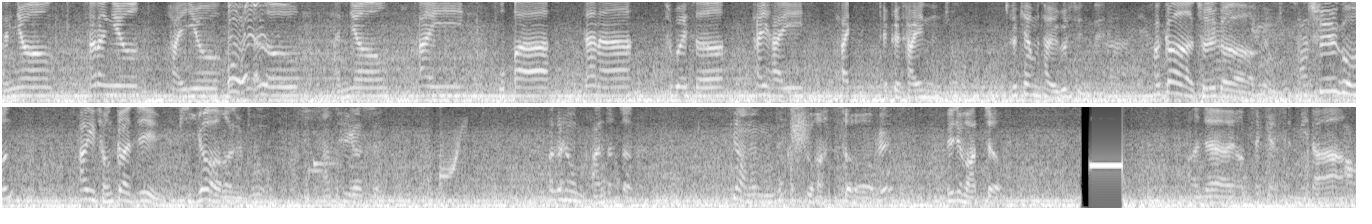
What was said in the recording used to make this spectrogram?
안녕, 사랑해요, 하이요, 헬로, 안녕, 하이, 오빠, 따나, 수고했어, 하이, 하이, 하이. 댓글 다 읽는 중. 이렇게 하면 다 읽을 수 있네. 아까 저희가 기름이 엄청 싸. 출근 하기 전까지 비가 와가지고 아, 비 왔어요? 아까 형 앉았잖아요. 비안 왔는데? 비 왔어. 그래? 요즘 왔죠? 맞아요. 염색했습니다.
